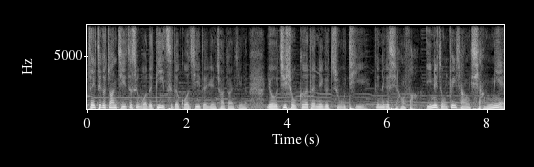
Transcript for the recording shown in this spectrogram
在这个专辑，这是我的第一次的国际的原创专辑呢，有几首歌的那个主题跟那个想法，以那种非常想念，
